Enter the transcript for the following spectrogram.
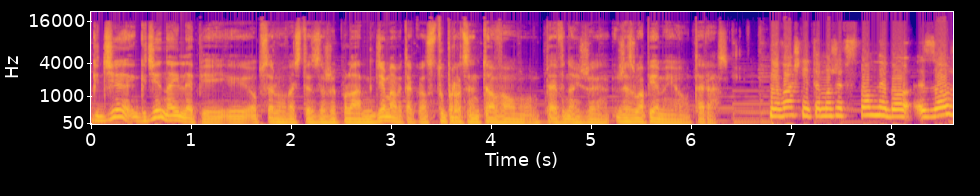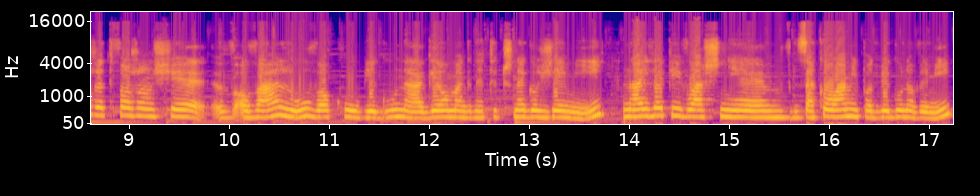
gdzie, gdzie najlepiej yy, obserwować te zorze polarne? Gdzie mamy taką stuprocentową pewność, że, że złapiemy ją teraz? No właśnie, to może wspomnę, bo zorze tworzą się w owalu wokół bieguna geomagnetycznego Ziemi, najlepiej właśnie za kołami podbiegunowymi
